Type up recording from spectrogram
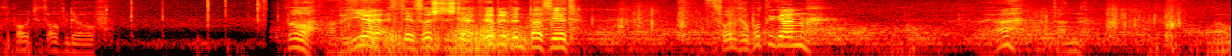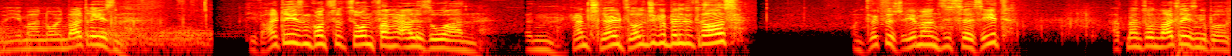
Das baue ich jetzt auch wieder auf. So, aber hier ist jetzt richtig der Wirbelwind passiert. Ist voll kaputt gegangen. Naja, dann machen wir hier mal einen neuen Waldriesen. Die Waldriesenkonstruktionen fangen alle so an. Dann ganz schnell solche Gebilde draus. Und wirklich, ehe man sich versieht, hat man so einen Waldriesen gebaut.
